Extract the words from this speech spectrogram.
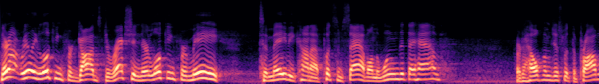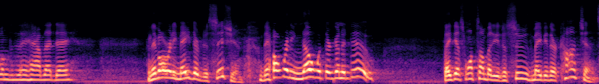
They're not really looking for God's direction, they're looking for me to maybe kind of put some salve on the wound that they have or to help them just with the problem that they have that day. And they've already made their decision. They already know what they're going to do. They just want somebody to soothe maybe their conscience.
